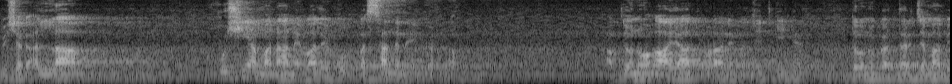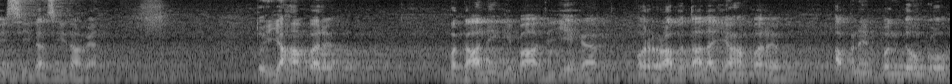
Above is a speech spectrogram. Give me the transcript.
بے شک اللہ خوشیاں منانے والے کو پسند نہیں کرتا۔ اب دونوں آیات قرآن مجید کی ہیں، دونوں کا ترجمہ بھی سیدھا سیدھا ہے۔ تو یہاں پر بتانے کی بات یہ ہے، اور رب تعالیٰ یہاں پر اپنے بندوں کو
